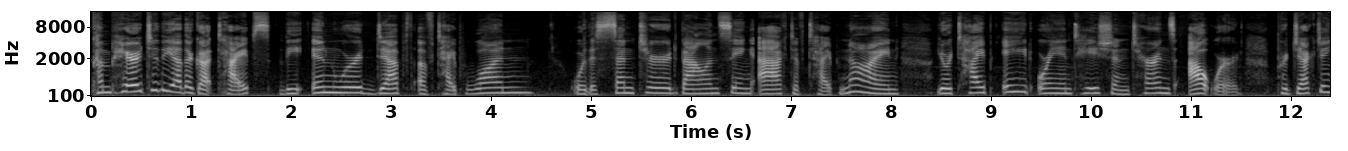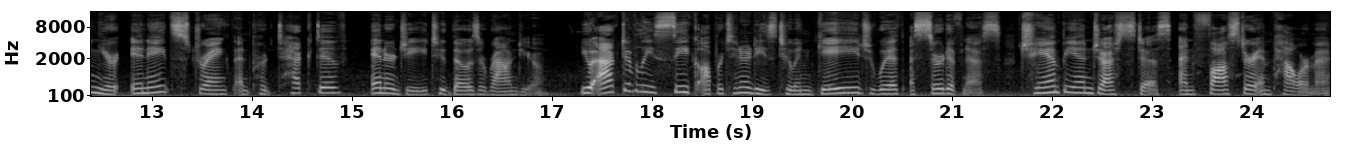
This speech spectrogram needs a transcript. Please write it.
Compared to the other gut types, the inward depth of type 1 or the centered balancing act of type 9 your type 8 orientation turns outward, projecting your innate strength and protective energy to those around you. You actively seek opportunities to engage with assertiveness, champion justice, and foster empowerment,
